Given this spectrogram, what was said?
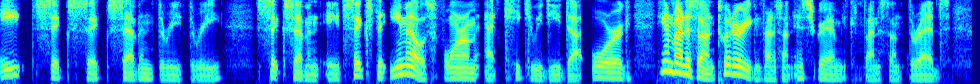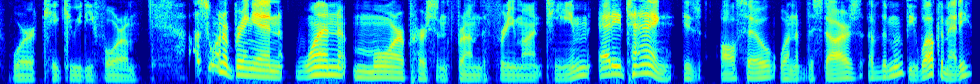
866 733 6786. The email is forum at kqed.org. You can find us on Twitter. You can find us on Instagram. You can find us on threads. We're KQED Forum. I also want to bring in one more person from the Fremont team. Eddie Tang is also one of the stars of the movie. Welcome, Eddie.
